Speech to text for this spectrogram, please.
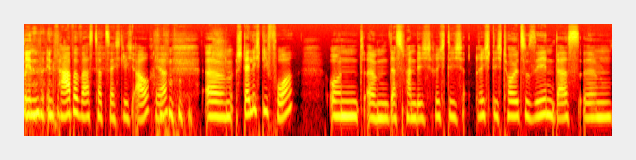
In, in Farbe war es tatsächlich auch, ja. ähm, stelle ich die vor. Und ähm, das fand ich richtig, richtig toll zu sehen, dass ähm,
